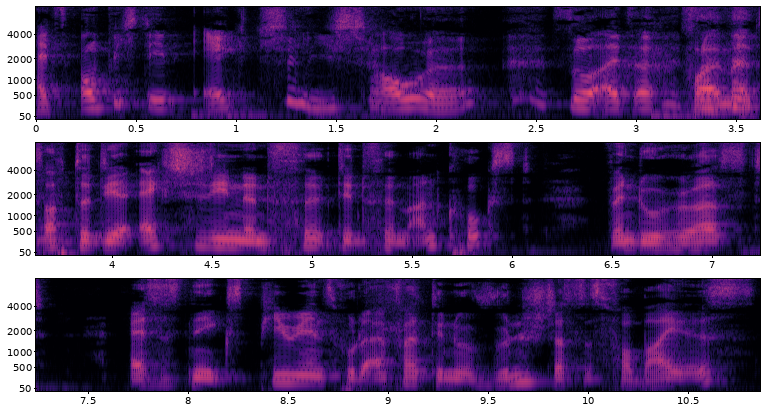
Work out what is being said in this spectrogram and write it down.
als ob ich den actually schaue. So, als, äh, Vor allem, als ob du dir actually den, Fil den Film anguckst, wenn du hörst, es ist eine Experience, wo du einfach dir nur wünschst, dass es vorbei ist.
